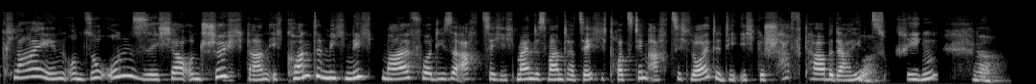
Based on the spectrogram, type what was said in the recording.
klein und so unsicher und schüchtern. Ich konnte mich nicht mal vor diese 80, ich meine, das waren tatsächlich trotzdem 80 Leute, die ich geschafft habe, dahin Ja, zu kriegen. ja.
